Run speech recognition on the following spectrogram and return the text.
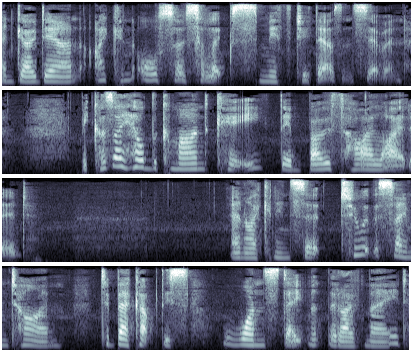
and go down I can also select Smith 2007. Because I held the command key they're both highlighted and I can insert two at the same time to back up this one statement that I've made.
